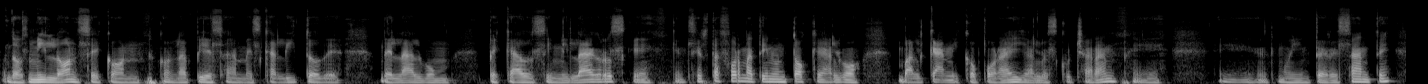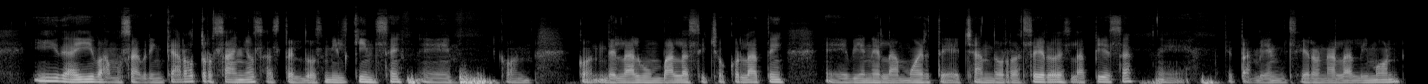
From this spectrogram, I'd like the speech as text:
2011 con, con la pieza Mezcalito de, del álbum Pecados y Milagros, que, en cierta forma tiene un toque algo balcánico por ahí, ya lo escucharán. Eh, eh, muy interesante y de ahí vamos a brincar otros años hasta el 2015 eh, con, con del álbum Balas y Chocolate eh, viene La Muerte echando rasero es la pieza eh, que también hicieron a la limón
